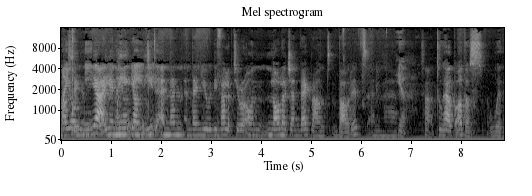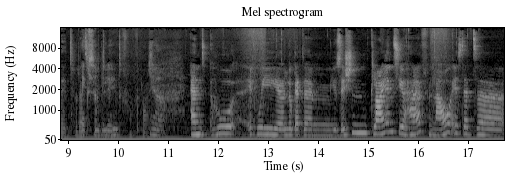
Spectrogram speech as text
My own need. Yeah, your My need, your need, yeah. and then and then you developed your own knowledge and background about it, and uh, Yeah. so to help others with it. So that's Exactly. really beautiful, of course. Yeah. And who, if we uh, look at the musician clients you have now, is that uh,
